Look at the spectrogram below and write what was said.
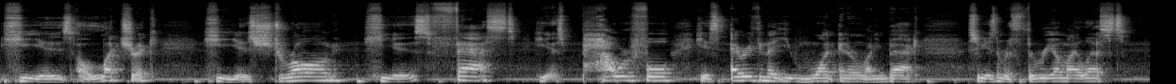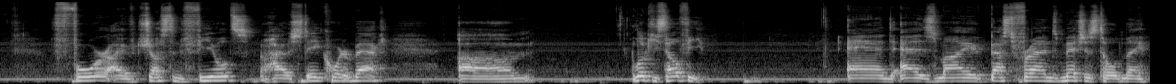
He is electric. He is strong. He is fast. He is powerful. He is everything that you want in a running back. So he is number three on my list. Four, I have Justin Fields, Ohio State quarterback. Um, look, he's healthy. And as my best friend Mitch has told me,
